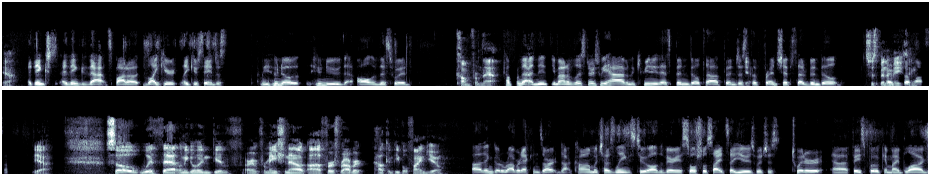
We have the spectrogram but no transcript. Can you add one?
Yeah. I think I think that spot, uh, like you're like you're saying, just I mean, who know who knew that all of this would Come from that. come from that, and the, the amount of listeners we have, and the community that's been built up, and just the friendships that have been built. It's just been It's so amazing. awesome. Yeah. So with that, let me go ahead and give our information out. Uh, first, Robert, how can people find you? Uh, then go to robertatkinsart.com, which has links to all the various social sites I use, which is Twitter, uh, Facebook, and my blog.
